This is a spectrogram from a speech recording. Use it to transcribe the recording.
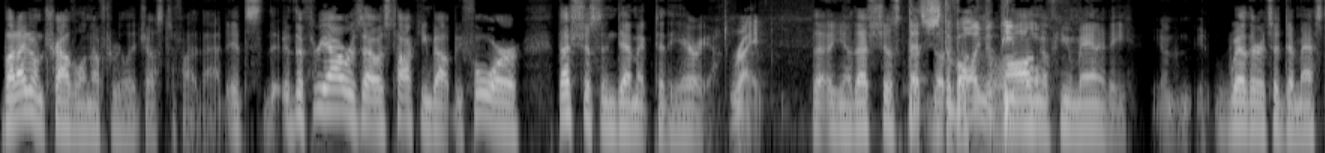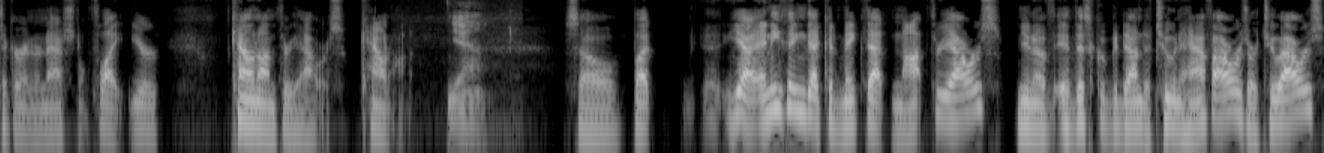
But I don't travel enough to really justify that. It's the, the three hours I was talking about before. That's just endemic to the area. Right. The, you know, that's just That's just the volume of people. of humanity. Whether it's a domestic or international flight, you're count on three hours. Count on it. Yeah. So, but yeah, anything that could make that not three hours, you know, if, if this could go down to two and a half hours or two hours,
